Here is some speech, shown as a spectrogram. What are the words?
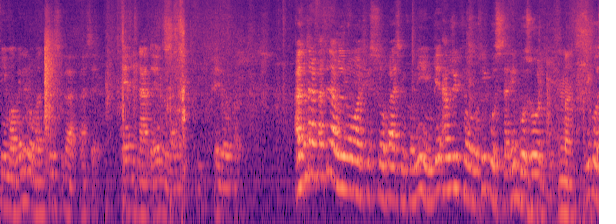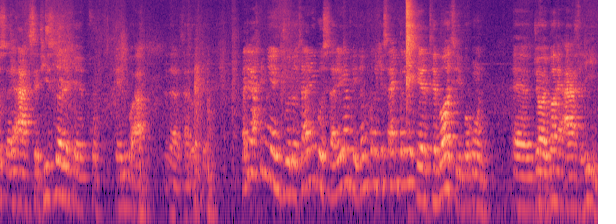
فیما بین رومانتیسم و بحث علم رو پیدا بکنم از اون طرف وقتی در مورد رومانتیسم صحبت می‌کنیم یه همونجوری که ما گفتیم گستره بزرگیه. یه گستره عکستیز داره که خب خیلی با عقل در تضاده ولی وقتی میایم جلوتر یه گستره هم پیدا می‌کنه که سعی می‌کنه یه ارتباطی با اون اه، جایگاه عقلی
